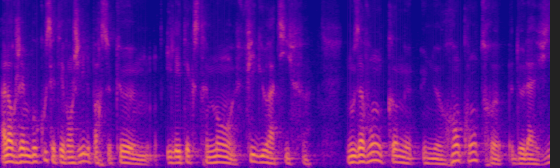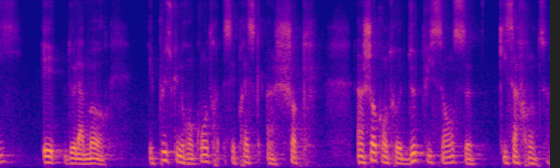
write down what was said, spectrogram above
Alors j'aime beaucoup cet évangile parce que hum, il est extrêmement figuratif. Nous avons comme une rencontre de la vie et de la mort. Et plus qu'une rencontre, c'est presque un choc. Un choc entre deux puissances qui s'affrontent.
